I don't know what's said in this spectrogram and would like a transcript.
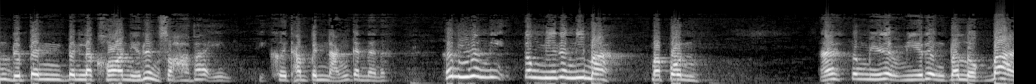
นตร์หรือเป็นเป็นละครเนี่ยเรื่องซอฮาบะเองที่เคยทำเป็นหนังกันนะนะเฮ้ยมีเรื่องนี้ต้องมีเรื่องนี้มา มาปนอะต้องมีเรื่องมีเรื่องตลกบ้าง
